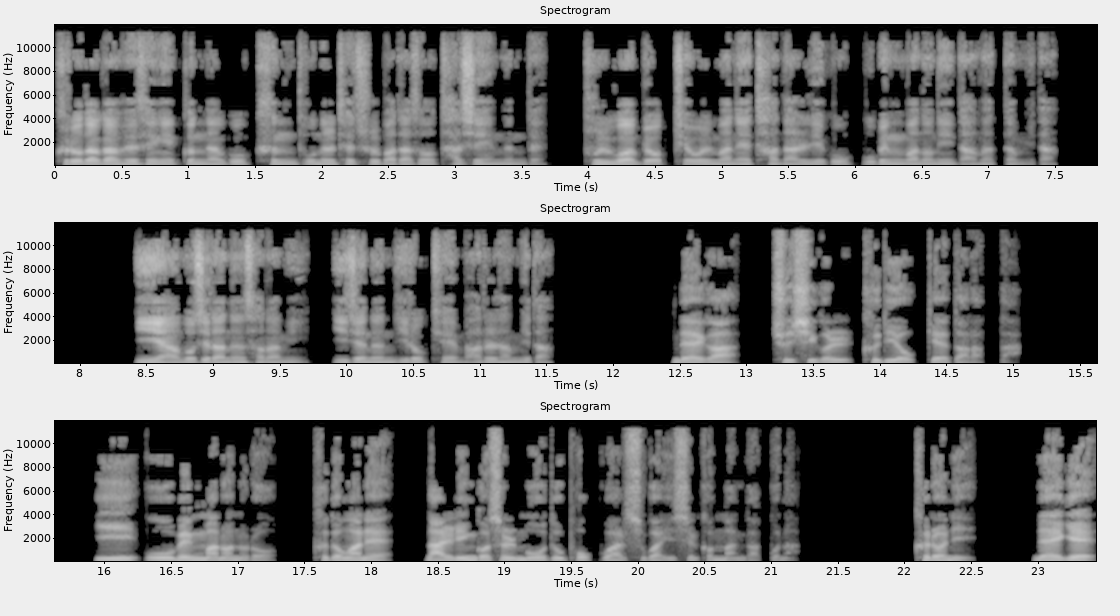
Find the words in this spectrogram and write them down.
그러다가 회생이 끝나고 큰 돈을 대출받아서 다시 했는데 불과 몇 개월 만에 다 날리고 500만원이 남았답니다. 이 아버지라는 사람이 이제는 이렇게 말을 합니다. 내가 주식을 그리어 깨달았다. 이 500만 원으로 그동안에 날린 것을 모두 복구할 수가 있을 것만 같구나. 그러니 내게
